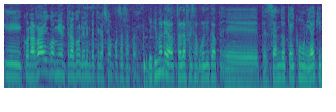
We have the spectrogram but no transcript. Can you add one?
y con arraigo mientras dure la investigación por 60 días. ¿De qué manera actúa la fuerza pública eh, pensando que hay comunidades que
